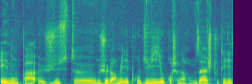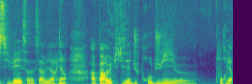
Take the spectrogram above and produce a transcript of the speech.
et non pas euh, juste euh, je leur mets les produits au prochain arrosage, tout est lessivé, ça n'a servi à rien, à part utiliser du produit pour rien.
